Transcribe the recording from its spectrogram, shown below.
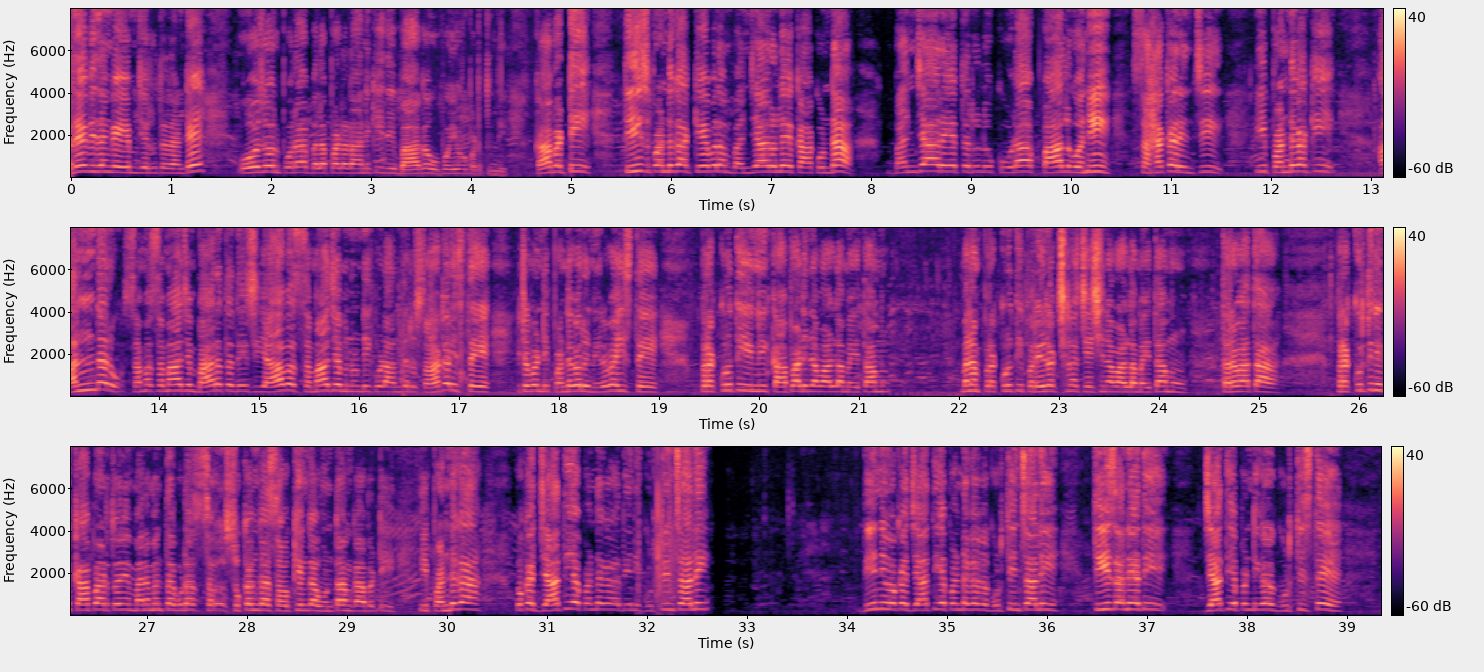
అదేవిధంగా ఏం జరుగుతుందంటే ఓజోన్ పొర బలపడడానికి ఇది బాగా ఉపయోగపడుతుంది. కాబట్టి తీజ్ పండుగ కేవలం బంజారులే కాకుండా బంజారేతరులు కూడా పాల్గొని సహకరించి ఈ పండుగకి అందరూ సమ సమాజం భారతదేశ యావత్ సమాజం నుండి కూడా అందరూ సహకరిస్తే ఇటువంటి పండుగలు నిర్వహిస్తే ప్రకృతిని కాపాడిన వాళ్ళమవుతాము మనం ప్రకృతి పరిరక్షణ చేసిన వాళ్ళమవుతాము తర్వాత ప్రకృతిని కాపాడుతూనే మనమంతా కూడా సుఖంగా సౌఖ్యంగా ఉంటాం కాబట్టి ఈ పండుగ ఒక జాతీయ పండుగ దీన్ని గుర్తించాలి. దీన్ని ఒక జాతీయ పండుగగా గుర్తించాలి. తీజ్ అనేది జాతీయ పండుగగా గుర్తిస్తే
